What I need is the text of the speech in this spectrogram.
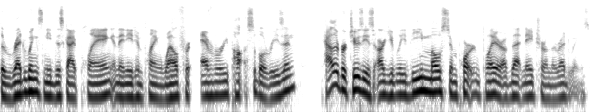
the Red Wings need this guy playing and they need him playing well for every possible reason, Tyler Bertuzzi is arguably the most important player of that nature on the Red Wings.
